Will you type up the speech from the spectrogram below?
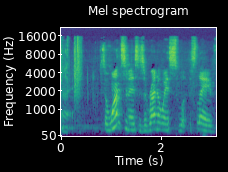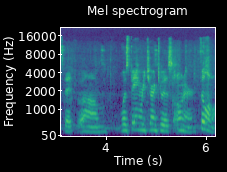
Alright. So Onesimus is a runaway sl slave that um, was being returned to his owner, Philemon,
